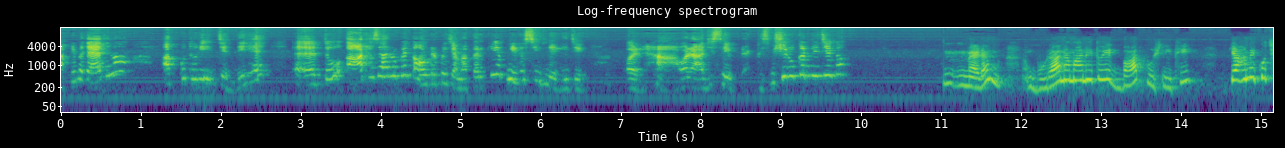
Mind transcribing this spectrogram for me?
आपने बताया था ना आपको थोड़ी जल्दी है तो आठ हज़ार रुपए काउंटर पे जमा करके अपनी रसीद ले लीजिए। और हाँ और आज से प्रैक्टिस भी शुरू कर दीजिएगा। मैडम बुरा न माने तो एक बात पूछनी थी। क्या हमें कुछ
